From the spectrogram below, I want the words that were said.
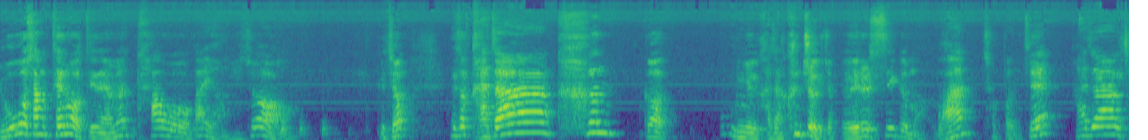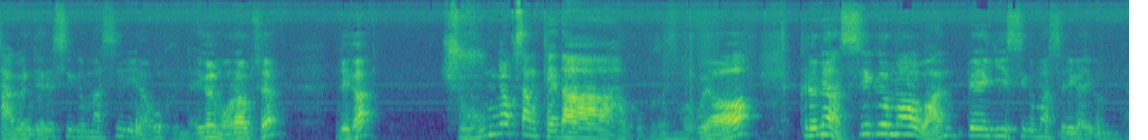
요 상태는 어떻게 되냐면, 타워가 0이죠. 그죠? 그래서 가장 큰 것, 응력이 가장 큰 쪽이죠. 얘를 시그마 1, 첫 번째. 가장 작은 데를 시그마 3라고 부른다. 이걸 뭐라고 써요? 우리가 중력 상태다 하고 부르는 거고요. 그러면 시그마 1 빼기 시그마 3가 이겁니다.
